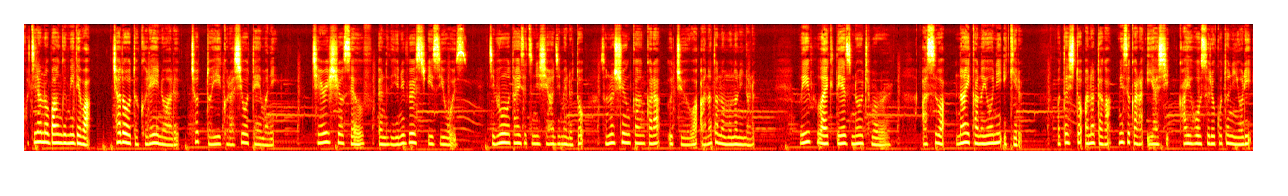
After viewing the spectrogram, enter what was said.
こちらの番組では茶道とクレイのあるちょっといい暮らしをテーマに Cherish yourself and the universe is yours. 自分を大切にし始めるとその瞬間から宇宙はあなたのものになる。Live like there's no tomorrow. 明日はないかのように生きる。私とあなたが自ら癒し解放することにより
